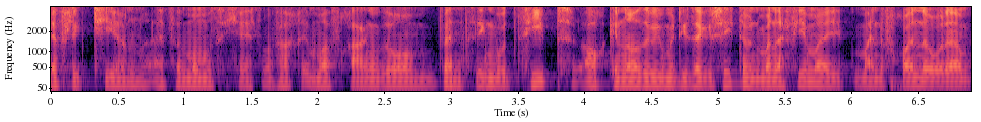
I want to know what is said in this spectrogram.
reflektieren. Einfach, man muss sich einfach immer fragen, so, wenn es irgendwo zieht, auch genauso wie mit dieser Geschichte mit meiner Firma, meine Freunde oder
